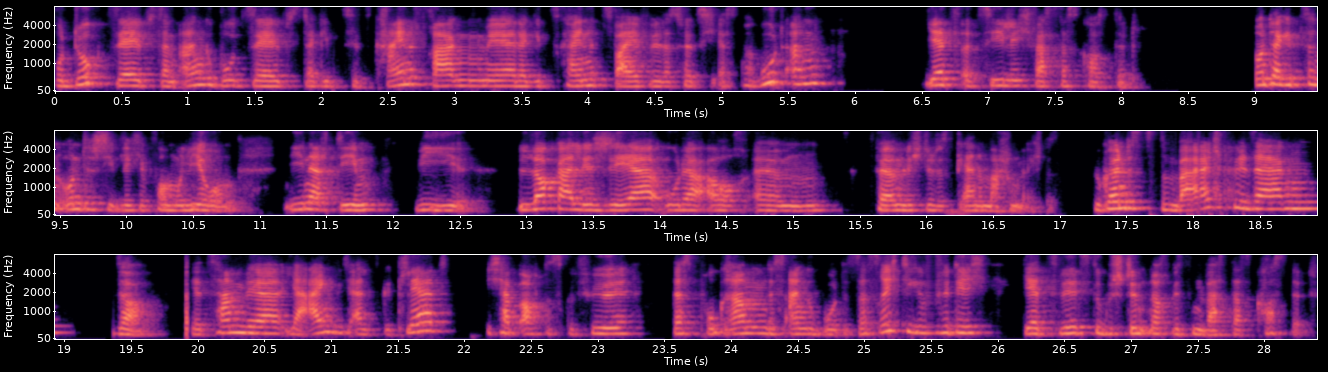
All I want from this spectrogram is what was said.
Produkt selbst, am Angebot selbst, da gibt es jetzt keine Fragen mehr, da gibt es keine Zweifel, das hört sich erstmal gut an. Jetzt erzähle ich, was das kostet. Und da gibt es dann unterschiedliche Formulierungen, je nachdem, wie locker, leger oder auch ähm, förmlich du das gerne machen möchtest. Du könntest zum Beispiel sagen, so, jetzt haben wir ja eigentlich alles geklärt. Ich habe auch das Gefühl, das Programm, das Angebot ist das Richtige für dich. Jetzt willst du bestimmt noch wissen, was das kostet.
